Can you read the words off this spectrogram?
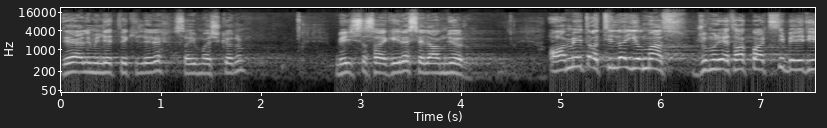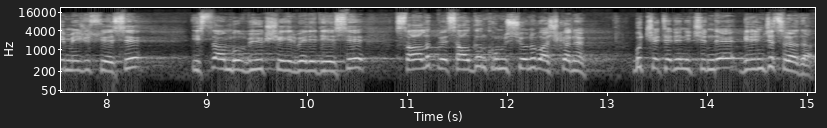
Değerli milletvekilleri, Sayın Başkanım, meclise saygıyla selamlıyorum. Ahmet Atilla Yılmaz, Cumhuriyet Halk Partisi Belediye Meclis Üyesi, İstanbul Büyükşehir Belediyesi Sağlık ve Salgın Komisyonu Başkanı. Bu çetenin içinde birinci sırada.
